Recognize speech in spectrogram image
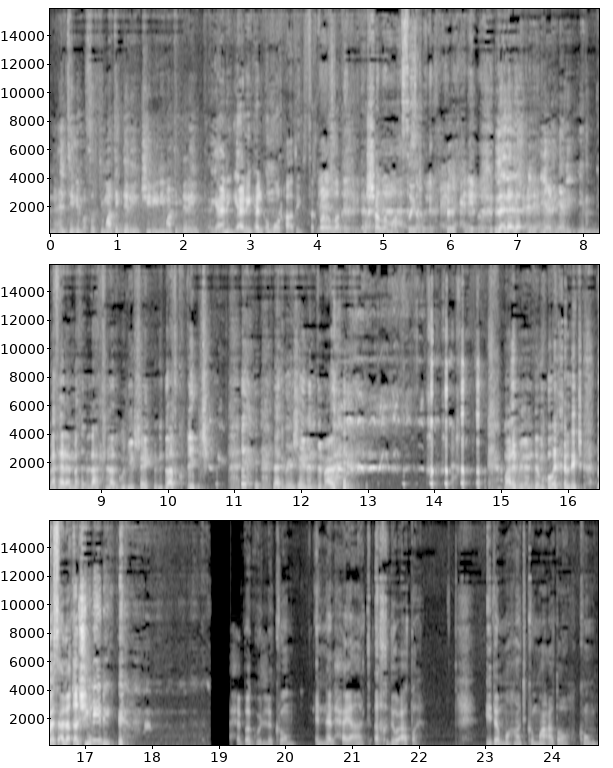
إن أنت اللي صرتي ما تقدرين تشيليني ما تقدرين يعني يعني هالأمور هذه استغفر؟ الله. إن شاء الله ما تصير. أسوي لك ح- حليب لا لا لا؟ يعني يعني مثلا مثلا لا لا تقولي شيء لا تقولي شيء. لا تقولي شيء نندم عليه ما نبي نندم الله يخليك. بس على الأقل شيليني. أحب أقول لكم إن الحياة أخذ وعطى. إذا أمهاتكم ما عطوكم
